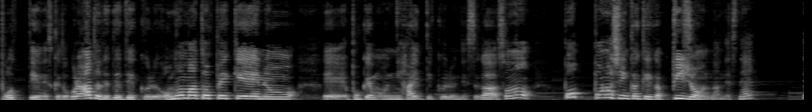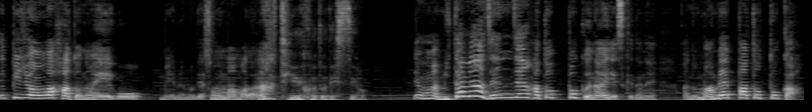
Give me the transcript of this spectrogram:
ポって言うんですけど、これ後で出てくるオノマトペ系の、えー、ポケモンに入ってくるんですが、そのポッポの進化系がピジョンなんですね。で、ピジョンは鳩の英語名なので、そのままだなっていうことですよ。でもまあ見た目は全然鳩っぽくないですけどね。あの、豆パトとか、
